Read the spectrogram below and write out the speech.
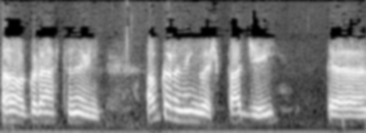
Oh, good afternoon. I've got an English budgie, uh,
